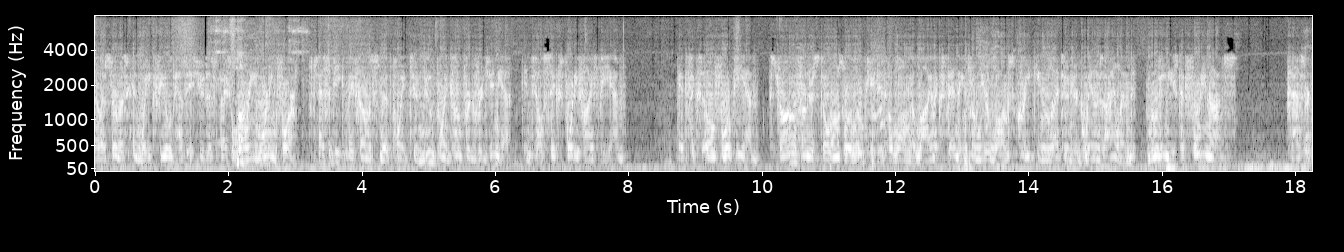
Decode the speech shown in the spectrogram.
Weather Service in Wakefield has issued a special marine warning for Chesapeake Bay from Smith Point to New Point Comfort, Virginia, until 6.45 p.m. At 6.04 p.m., strong thunderstorms were located along a line extending from near Longs Creek Inlet to near Gwynns Island, moving east at 40 knots. Hazard,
